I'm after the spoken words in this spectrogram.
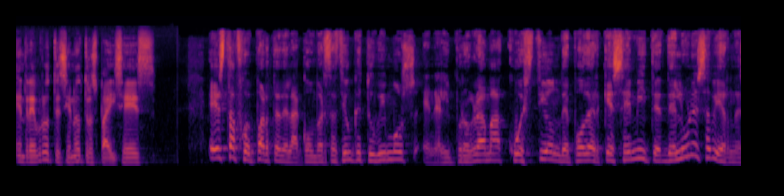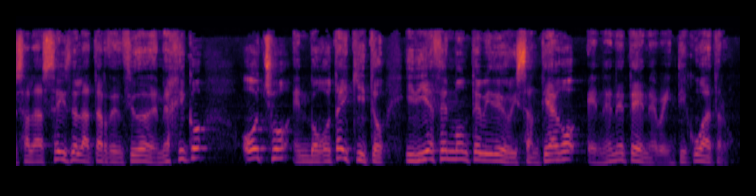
en rebrotes en otros países. Esta fue parte de la conversación que tuvimos en el programa Cuestión de Poder, que se emite de lunes a viernes a las 6 de la tarde en Ciudad de México, 8 en Bogotá y Quito y 10 en Montevideo y Santiago en NTN 24.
